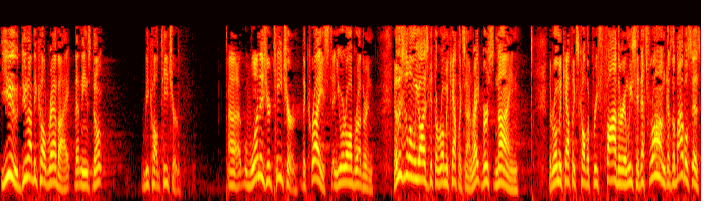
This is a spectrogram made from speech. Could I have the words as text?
You do not be called rabbi. That means don't be called teacher. Uh, one is your teacher, the Christ, and you are all brethren. Now, this is the one we always get the Roman Catholics on, right? Verse 9. The Roman Catholics call the priest father, and we say that's wrong because the Bible says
